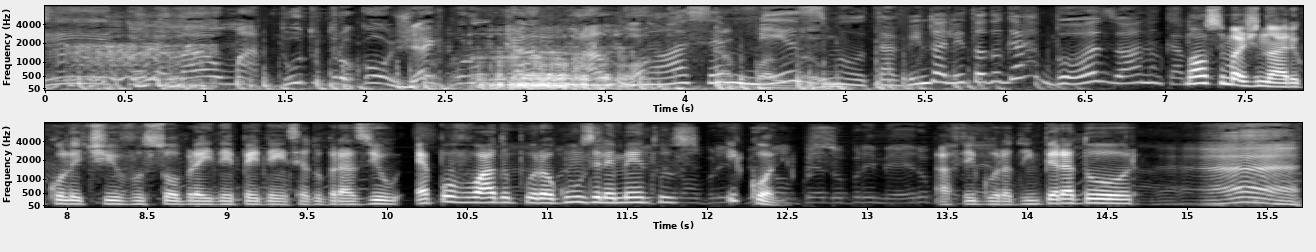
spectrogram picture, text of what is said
Eita, olha lá, o Matuto trocou o jegue por um cavalo. Nossa, é tá mesmo. Tá vindo ali todo garboso, ó, no Nosso imaginário coletivo sobre a independência do Brasil é povoado por alguns elementos icônicos. A figura do imperador, é,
